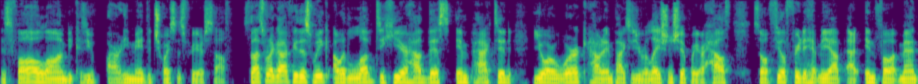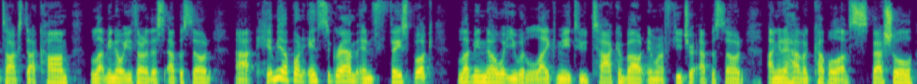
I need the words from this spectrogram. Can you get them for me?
is follow along because you've already made the choices for yourself. So that's what I got for you this week. I would love to hear how this impacted your work, how it impacted your relationship or your health. So feel free to hit me up at info at mantalks.com. Let me know what you thought of this episode. Uh, hit me up on Instagram and Facebook. Let me know what you would like me to talk about in a future episode. I'm going to have a couple of special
